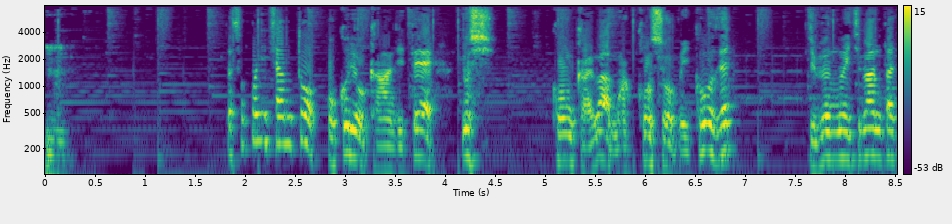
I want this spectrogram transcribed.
うん。でそこにちゃんと誇りを感じて、よし、今回は真っ向勝負行こうぜ。自分の一番た、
